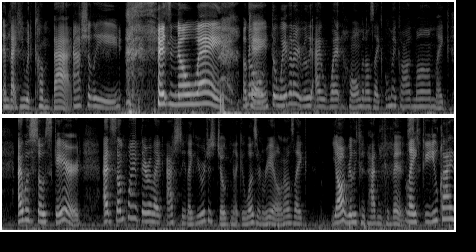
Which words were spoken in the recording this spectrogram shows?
and that he would come back. Ashley. There's no way. Okay. No, the way that I really I went home and I was like, "Oh my god, mom!" Like I was so scared. At some point, they were like, "Ashley, like you were just joking. Like it wasn't real." And I was like, "Y'all really could have had me convinced." Like you guys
